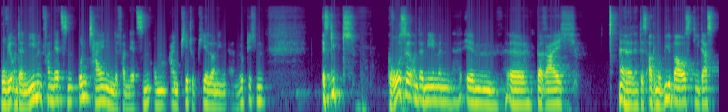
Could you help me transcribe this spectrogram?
wo wir Unternehmen vernetzen und Teilnehmende vernetzen, um ein Peer-to-Peer-Learning ermöglichen. Es gibt große Unternehmen im äh, Bereich äh, des Automobilbaus, die das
